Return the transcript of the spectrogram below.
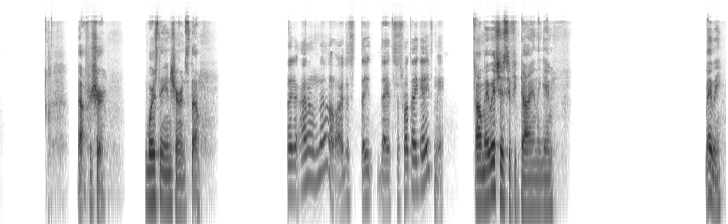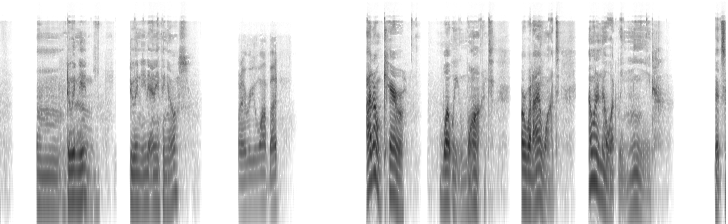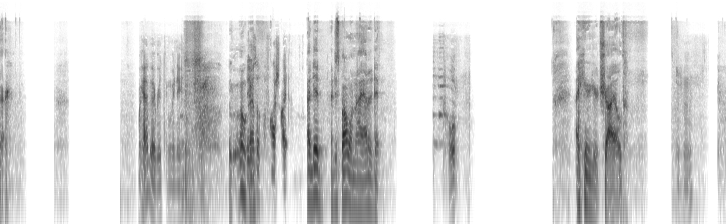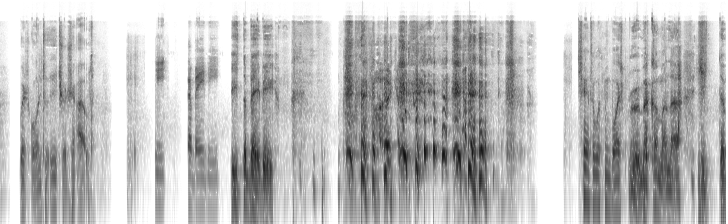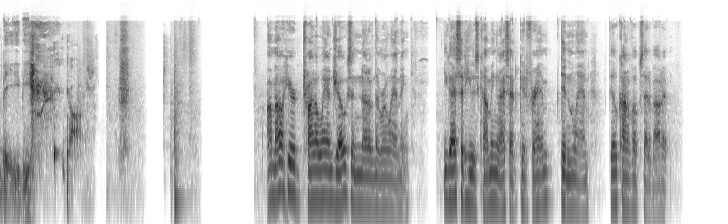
Yeah, for sure. Where's the insurance though? Nigga, I don't know. I just they that's just what they gave me. Oh, maybe it's just if you die in the game. Maybe. Um, do we need? Um, Do we need anything else? Whatever you want, bud. I don't care what we want or what I want. I want to know what we need. Good sir. We have everything we need. Get Okay. yourself a flashlight. I did. I just bought one and I added it. Cool. I hear your child. hmm We're going to eat your child. Eat the baby. Eat the baby. Chant it with me, boys. Rumakamala, eat the baby. Gosh. I'm out here trying to land jokes and none of them are landing. You guys said he was coming and I said good for him. Didn't land. Feel kind of upset about it.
